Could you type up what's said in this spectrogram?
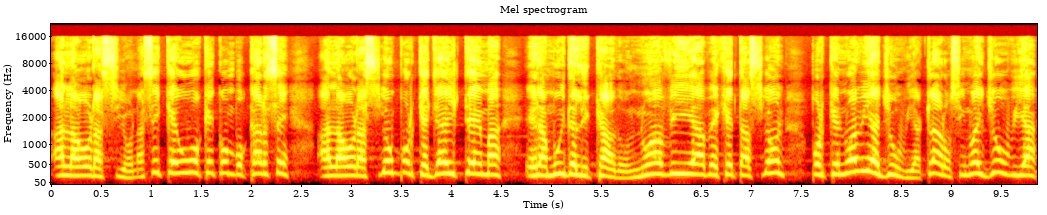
a la oración. Así que hubo que convocarse a la oración porque ya el tema era muy delicado. No había vegetación porque no había lluvia. Claro, si no hay lluvia,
